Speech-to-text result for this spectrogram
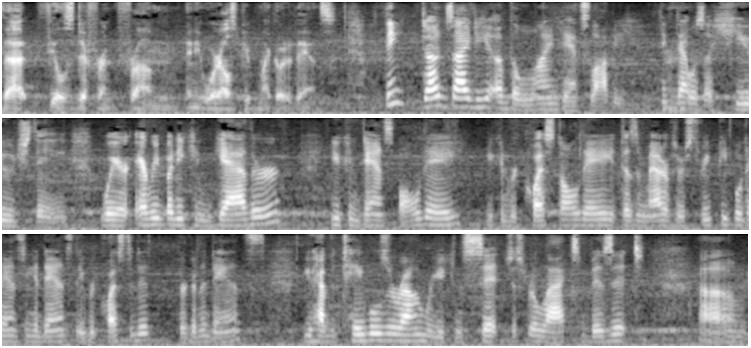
that feels different from anywhere else people might go to dance? I think Doug's idea of the line dance lobby. I think that was a huge thing where everybody can gather. You can dance all day. You can request all day. It doesn't matter if there's three people dancing a dance. They requested it. They're going to dance. You have the tables around where you can sit, just relax, visit. Um,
